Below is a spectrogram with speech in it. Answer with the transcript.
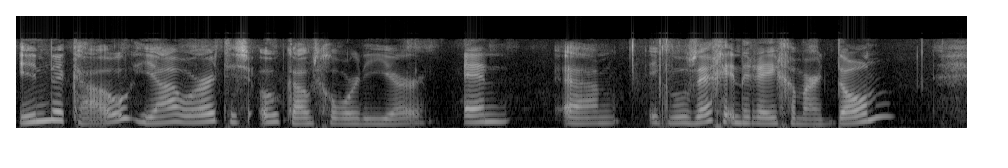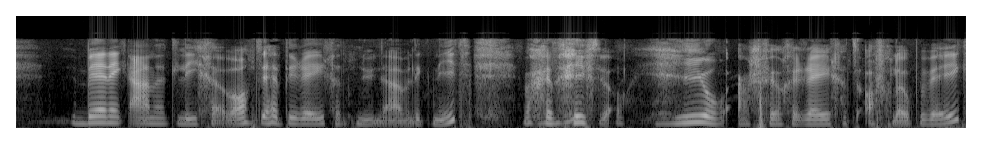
in de kou. Ja hoor, het is ook koud geworden hier. En ehm, ik wil zeggen in de regen, maar dan ben ik aan het liegen. Want het regent nu namelijk niet. Maar het heeft wel heel erg veel geregend de afgelopen week.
